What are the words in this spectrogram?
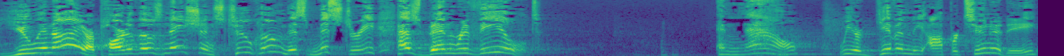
You and I are part of those nations to whom this mystery has been revealed. And now we are given the opportunity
